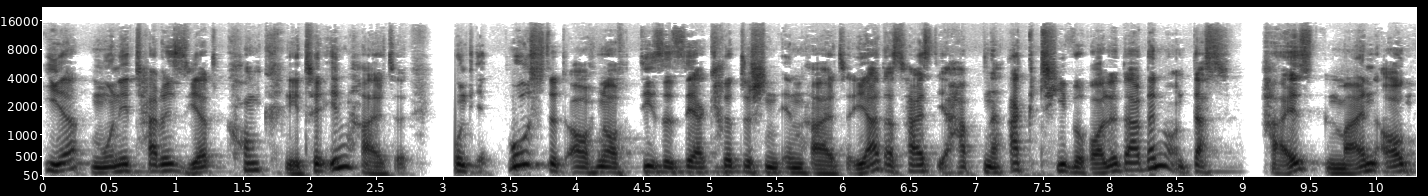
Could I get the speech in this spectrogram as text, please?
Ihr monetarisiert konkrete Inhalte. Und ihr boostet auch noch diese sehr kritischen Inhalte. Ja, das heißt, ihr habt eine aktive Rolle darin und das heißt in meinen Augen,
